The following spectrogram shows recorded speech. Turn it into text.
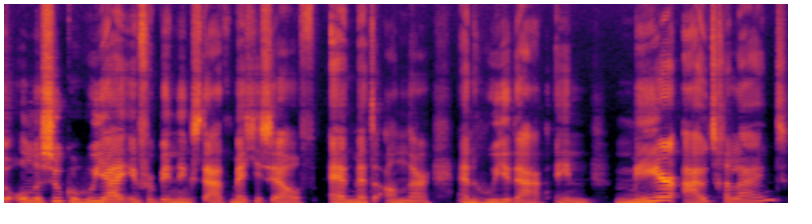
te onderzoeken hoe jij in verbinding staat met jezelf en met de ander. En hoe je daarin meer uitgelijnd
